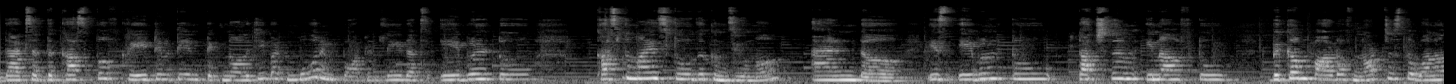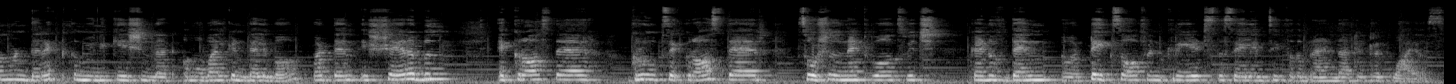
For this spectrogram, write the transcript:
that's at the cusp of creativity and technology, but more importantly, that's able to customize to the consumer and uh, is able to touch them enough to become part of not just the one-on-one direct communication that a mobile can deliver, but then is shareable across their groups, across their social networks, which kind of then uh, takes off and creates the saliency for the brand that it requires.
